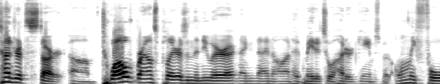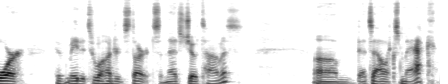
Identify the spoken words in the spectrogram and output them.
hundredth start. Um, Twelve Browns players in the new era, ninety nine on, have made it to hundred games, but only four have made it to hundred starts, and that's Joe Thomas. Um, that's Alex Mack.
